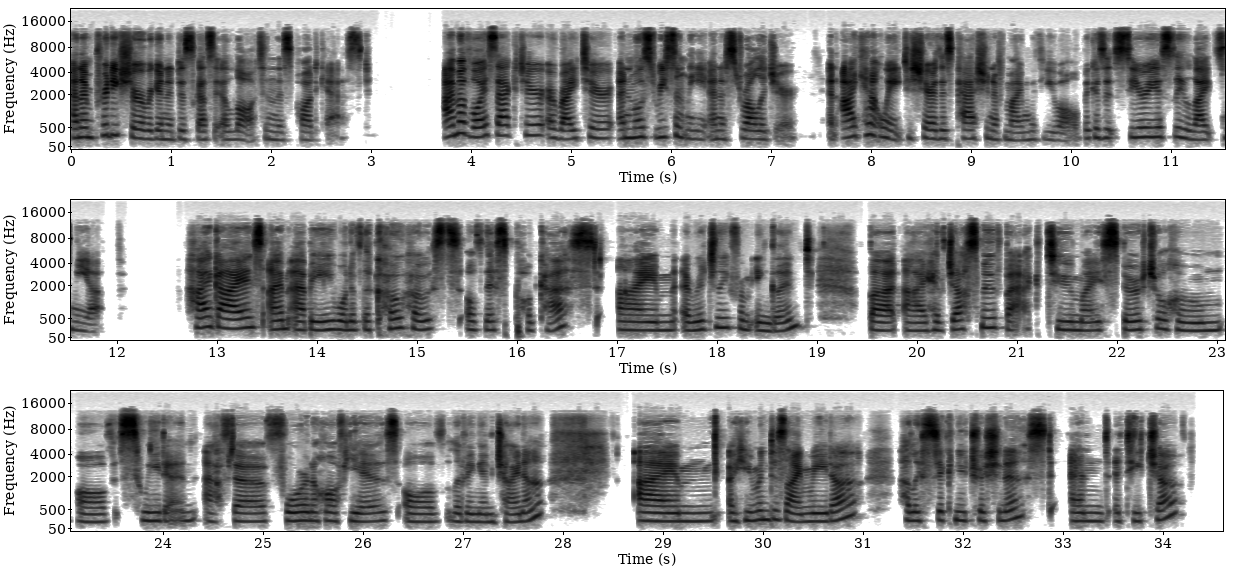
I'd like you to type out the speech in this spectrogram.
And I'm pretty sure we're going to discuss it a lot in this podcast. I'm a voice actor, a writer, and most recently, an astrologer. And I can't wait to share this passion of mine with you all because it seriously lights me up. Hi, guys. I'm Abbey, one of the co hosts of this podcast. I'm originally from England, but I have just moved back to my spiritual home of Sweden after four and a half years of living in China. I'm a human design reader, holistic nutritionist, and a teacher.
